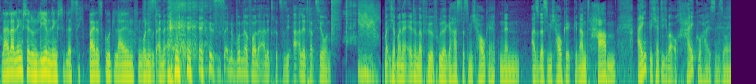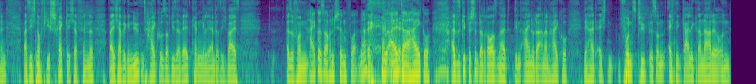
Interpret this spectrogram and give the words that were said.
Laila Linkstedt und Liam Linkstedt lässt sich beides gut lallen, finde ich. Und es ist, eine, es ist eine wundervolle Alliteration. Ich habe meine Eltern dafür früher gehasst, dass sie mich Hauke hätten nennen, also dass sie mich Hauke genannt haben. Eigentlich hätte ich aber auch Heiko heißen sollen, was ich noch viel schrecklicher finde, weil ich habe genügend Heikos auf dieser Welt kennengelernt, dass ich weiß, also von Heiko ist auch ein Schimpfwort, ne? Du alter Heiko. Also es gibt bestimmt da draußen halt den einen oder anderen Heiko, der halt echt ein Fundstyp ist und echt eine geile Granate und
